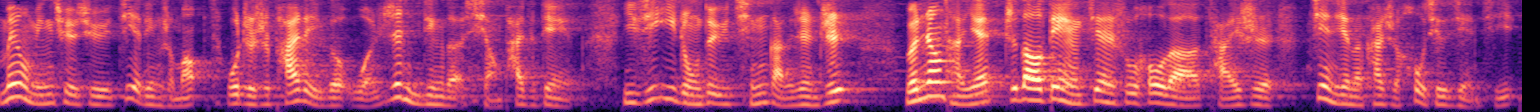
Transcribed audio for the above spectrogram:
没有明确去界定什么，我只是拍了一个我认定的想拍的电影，以及一种对于情感的认知。文章坦言，直到电影建束后呢，才是渐渐的开始后期的剪辑。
